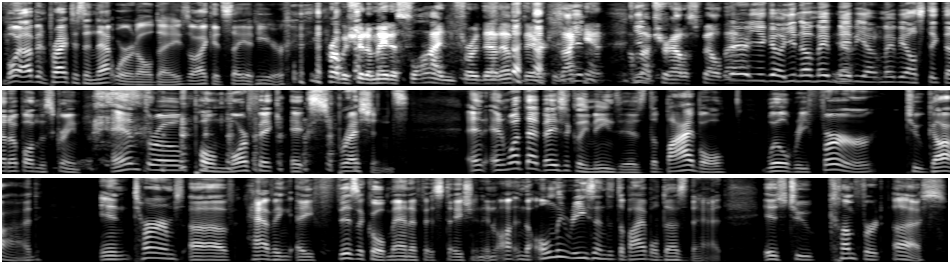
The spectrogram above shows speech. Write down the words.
Boy, I've been practicing that word all day, so I could say it here. you probably should have made a slide and thrown that up there because I can't. I'm not sure how to spell that. There you go. You know, maybe yeah. maybe I'll, maybe I'll stick that up on the screen. Anthropomorphic expressions, and and what that basically means is the Bible will refer to God in terms of having a physical manifestation, and, and the only reason that the Bible does that is to comfort us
